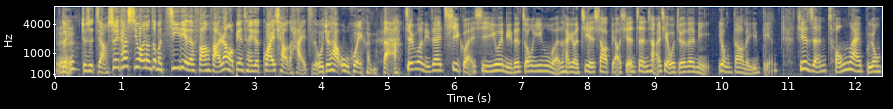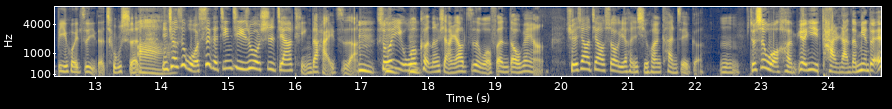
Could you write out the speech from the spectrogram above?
对，就是这样。所以他希望用这么激烈的方法让我变成一个乖巧的孩子。我觉得他误会很大。结果你在气管系，因为你的中英文还有介绍表现正常，而且我觉得你用到了一点。其实人从来不用避讳自己的出身啊，你就是我是个经济弱势家庭的孩子啊，嗯，所以我可能想要自我奋斗。我跟你讲，学校教授也很喜欢看这个，嗯，就是我很愿意坦然的面对，哎，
